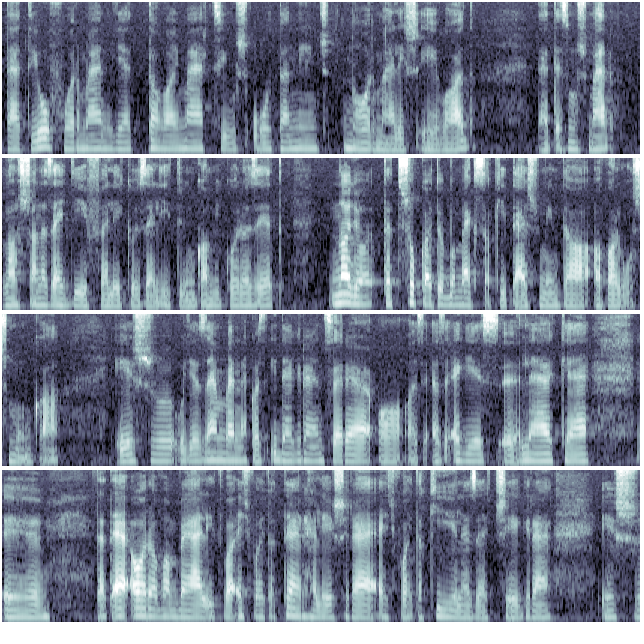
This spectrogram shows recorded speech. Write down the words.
Tehát jóformán ugye tavaly március óta nincs normális évad, tehát ez most már lassan az egy év felé közelítünk, amikor azért nagyon, tehát sokkal több a megszakítás, mint a, a valós munka és ugye az embernek az idegrendszere, az, az egész lelke, tehát e, arra van beállítva egyfajta terhelésre, egyfajta kiélezettségre, és,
